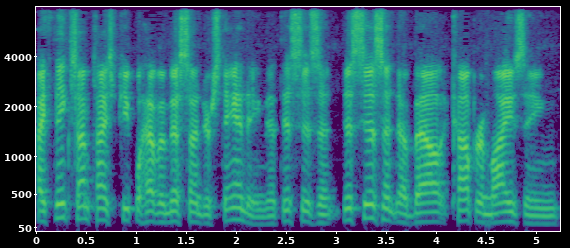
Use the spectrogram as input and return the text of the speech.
I think sometimes people have a misunderstanding that this isn't this isn't about compromising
